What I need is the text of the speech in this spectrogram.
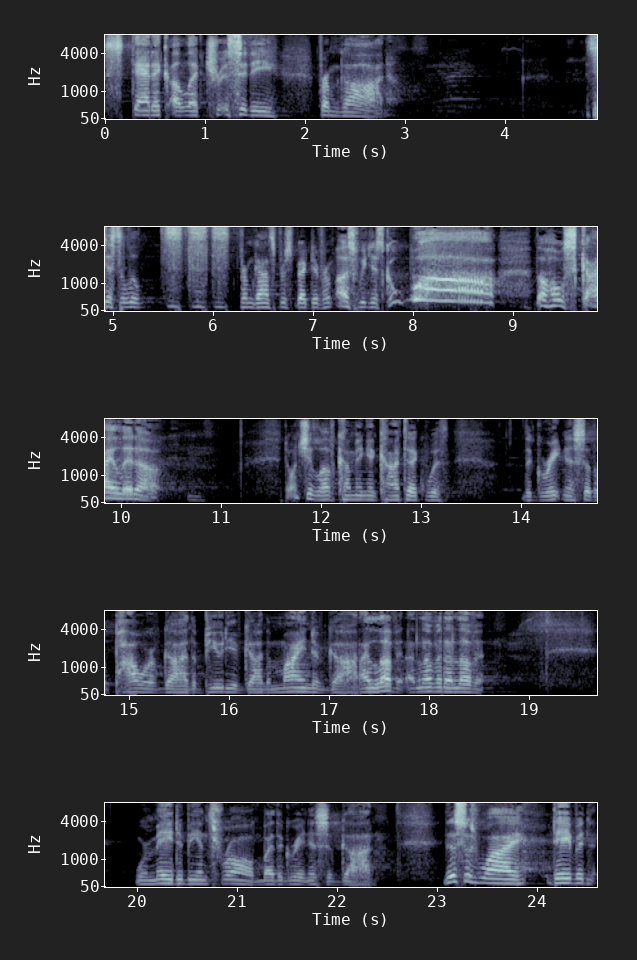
static electricity from God. It's just a little from God's perspective. From us, we just go, whoa! The whole sky lit up. Don't you love coming in contact with the greatness of the power of God, the beauty of God, the mind of God? I love it. I love it. I love it. We're made to be enthralled by the greatness of God. This is why David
